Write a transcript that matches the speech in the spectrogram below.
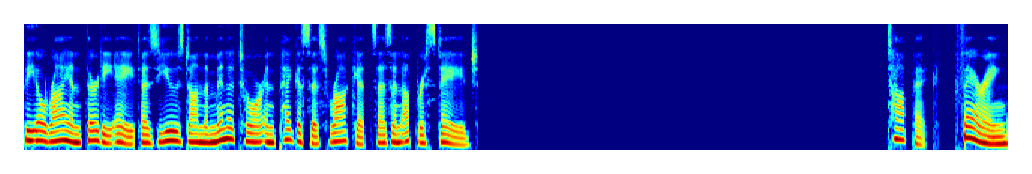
The Orion 38 is used on the Minotaur and Pegasus rockets as an upper stage. Fairing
